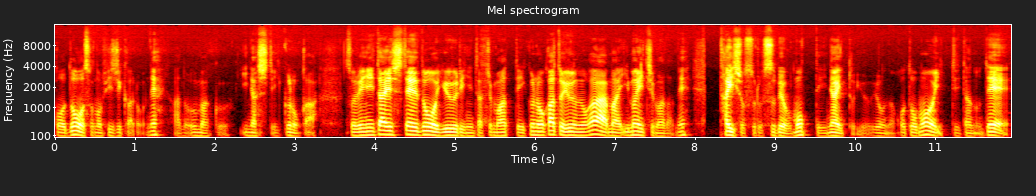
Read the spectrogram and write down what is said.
こうどうそのフィジカルをねあのうまくいなしていくのかそれに対してどう有利に立ち回っていくのかというのが、まあ、いまいちまだね対処する術を持っていないというようなことも言っていたので、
